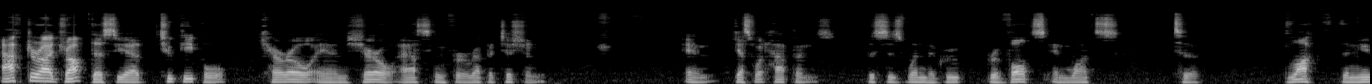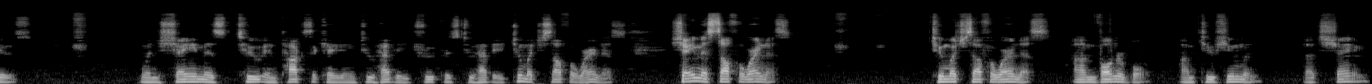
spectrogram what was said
After I dropped this, you had two people, Carol and Cheryl, asking for a repetition. And guess what happens? This is when the group revolts and wants to block the news. When shame is too intoxicating, too heavy, truth is too heavy, too much self-awareness. Shame is self-awareness. Too much self-awareness. I'm vulnerable. I'm too human. That's shame.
